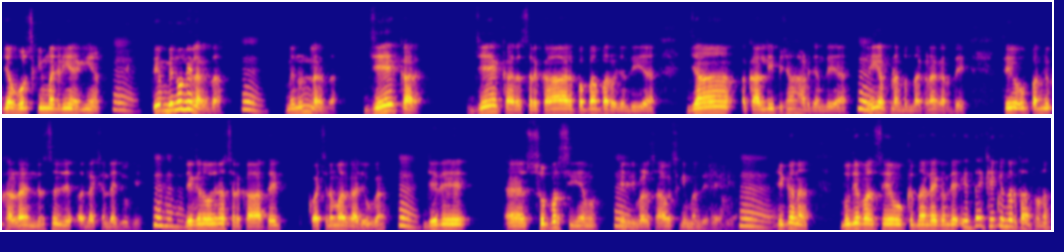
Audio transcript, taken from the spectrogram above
ਜਾਂ ਹੋਰ ਸਕੀਮਾਂ ਜਿਹੜੀਆਂ ਹੈਗੀਆਂ। ਹੂੰ। ਤੇ ਮੈਨੂੰ ਨਹੀਂ ਲੱਗਦਾ। ਹੂੰ। ਮੈਨੂੰ ਨਹੀਂ ਲੱਗਦਾ। ਜੇਕਰ ਜੇਕਰ ਸਰਕਾਰ ਪੱਬਾਂ ਭਰ ਹੋ ਜਾਂਦੀ ਆ ਜਾਂ ਅਕਾਲੀ ਪਿਛਾਂ ਹਟ ਜਾਂਦੇ ਆ। ਨਹੀਂ ਆਪਣਾ ਬੰਦਾ ਖੜਾ ਕਰਦੇ ਤੇ ਉਹ ਪਰਮਜੂ ਖਰੜਾ ਨਿਰਸਨ ਇਲੈਕਸ਼ਨ ਲੈ ਹੂੰ, ਲੇਕਿਨ ਉਹਦੇ ਨਾਲ ਸਰਕਾਰ ਤੇ ਕੁਐਸਚਨ ਮਾਰਕ ਆ ਜਾਊਗਾ ਜਿਹਦੇ ਸੁਪਰ ਸੀਐਮ ਕੇਜਰੀਵਾਲ ਸਾਹਿਬ ਸਕੀਮਾਂ ਦੇ ਰਹੇ ਹੈਗੇ ਆ। ਹੂੰ। ਠੀਕ ਹੈ ਨਾ? ਦੂਜੇ ਪਾਸੇ ਉਹ ਕਿਦਾਂ ਲੈ ਕੇ ਆਉਂਦੇ ਇਦਾਂ ਹੀ ਕੋਈ ਨਿਰਧਾਰਤ ਹੋਣਾ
